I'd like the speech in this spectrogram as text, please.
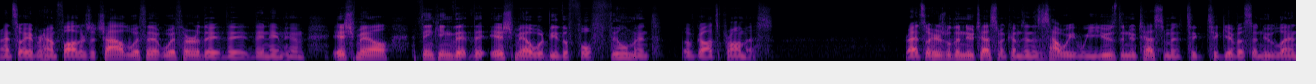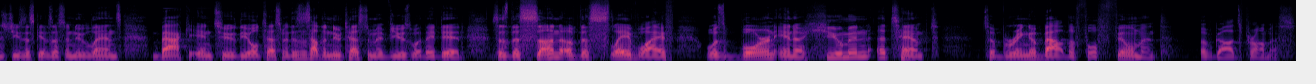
Right? So Abraham fathers a child with, it, with her. They, they, they name him Ishmael, thinking that the Ishmael would be the fulfillment of God's promise. Right? So here's where the New Testament comes in. This is how we, we use the New Testament to, to give us a new lens. Jesus gives us a new lens back into the Old Testament. This is how the New Testament views what they did. It says, The son of the slave wife was born in a human attempt to bring about the fulfillment of God's promise.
